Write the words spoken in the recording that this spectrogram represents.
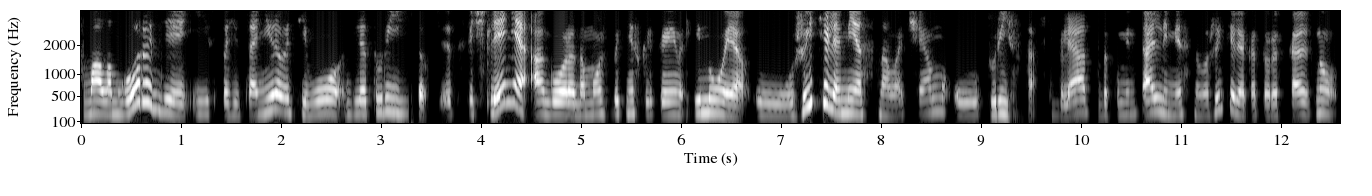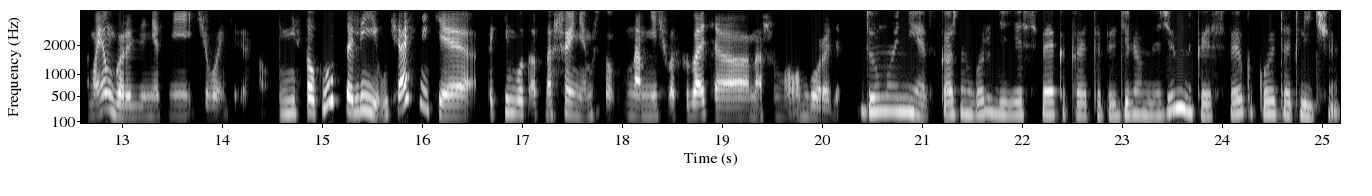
малом городе и спозиционировать его для туристов. Это впечатление о городе может быть несколько иное у жителя местного, чем у туриста. Взгляд документальный местного жителя, который скажет, ну, в моем городе нет ничего интересного. Не столкнутся ли участники с таким вот отношением, что нам нечего сказать о нашем малом городе? Думаю, нет. В каждом городе есть своя какая-то определенная изюминка и свое какое-то отличие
